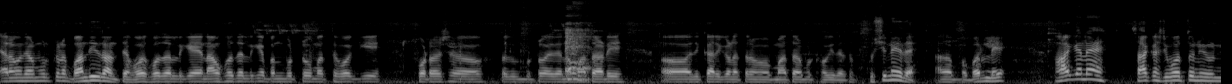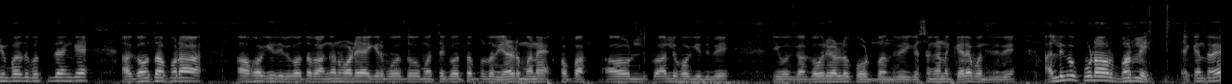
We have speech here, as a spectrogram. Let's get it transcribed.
ಯಾರೋ ಒಂದು ಎರಡು ಮೂರು ಕಡೆ ಬಂದಿದ್ರಂತೆ. ಹೋಗಿ ಹೋದಲ್ಲಿಗೆ, ನಾವು ಹೋದಲ್ಲಿಗೆ ಬಂದ್ಬಿಟ್ಟು ಮತ್ತೆ ಹೋಗಿ ಫೋಟೋ ತೆಗೆದ್ಬಿಟ್ಟು ಇದನ್ನು ಮಾತಾಡಿ ಅಧಿಕಾರಿಗಳ ಹತ್ರ ಮಾತಾಡ್ಬಿಟ್ಟು ಹೋಗಿದ್ದಾರೆ. ಖುಷಿನೇ ಇದೆ. ಬರಲಿ. ಹಾಗೆಯೇ ಸಾಕಷ್ಟು ಇವತ್ತು ನೀವು ನಿಮ್ಮದು ಗೊತ್ತಿದ್ದಂಗೆ ಗೌತಾಪುರ ಹೋಗಿದ್ದೀವಿ. ಗೌತಮ ಅಂಗನವಾಡಿ ಆಗಿರ್ಬೋದು, ಮತ್ತು ಗೌತಮಪುರದಲ್ಲಿ ಎರಡು ಮನೆ, ಪಾಪ, ಅಲ್ಲಿ ಅಲ್ಲಿ ಹೋಗಿದ್ವಿ. ಇವಾಗ ಗೌರಿಹಳ್ಳು ಕೋರ್ಟ್ ಬಂದ್ವಿ. ಈಗ ಸಂಗಣ್ಣ ಕೆರೆ ಬಂದಿದ್ವಿ. ಅಲ್ಲಿಗೂ ಕೂಡ ಅವ್ರು ಬರಲಿ. ಯಾಕೆಂದರೆ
